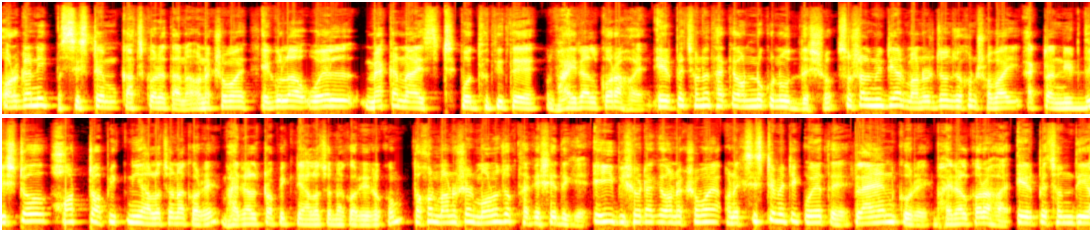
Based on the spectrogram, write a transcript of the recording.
অর্গানিক সিস্টেম কাজ করে তা না, অনেক সময় এগুলা ওয়েল মেকানাইজড পদ্ধতিতে ভাইরাল করা হয়। এর পেছনে থাকে অন্য কোনো উদ্দেশ্য। সোশ্যাল মিডিয়ার মানুষজন যখন সবাই একটা নির্দিষ্ট হট টপিক নিয়ে আলোচনা করে ভাইরাল টপিক নিয়ে আলোচনা করে এরকম, তখন মানুষের মনোযোগ থাকে সেদিকে। এই বিষয়টাকে অনেক সময় অনেক সিস্টেমেটিক ওয়েতে প্ল্যান করে ভাইরাল করা হয়। এর পেছন দিয়ে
